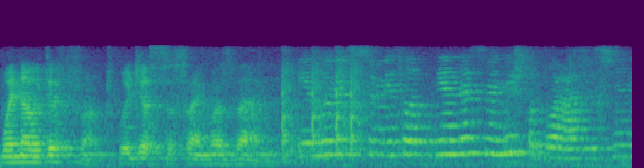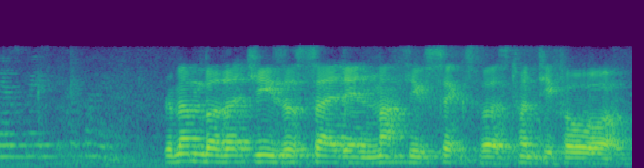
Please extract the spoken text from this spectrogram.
we're no different, we're just the same as them. Remember that Jesus said in Matthew 6, verse 24,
